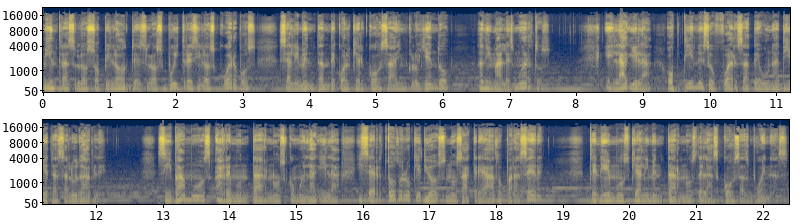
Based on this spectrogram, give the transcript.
mientras los sopilotes, los buitres y los cuervos se alimentan de cualquier cosa, incluyendo animales muertos. El águila obtiene su fuerza de una dieta saludable. Si vamos a remontarnos como el águila y ser todo lo que Dios nos ha creado para ser, tenemos que alimentarnos de las cosas buenas.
